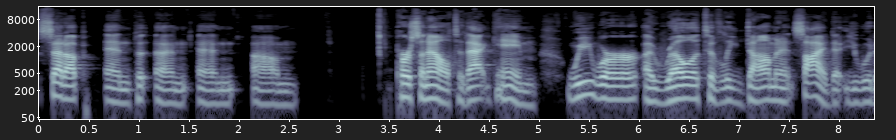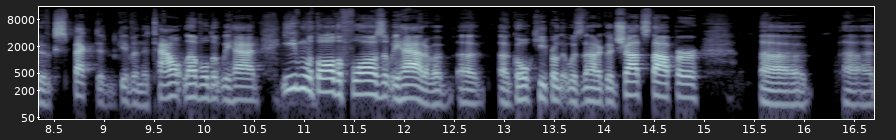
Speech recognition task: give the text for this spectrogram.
setup and and and um, personnel to that game, we were a relatively dominant side that you would have expected given the talent level that we had, even with all the flaws that we had of a, a, a goalkeeper that was not a good shot stopper, uh, uh,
